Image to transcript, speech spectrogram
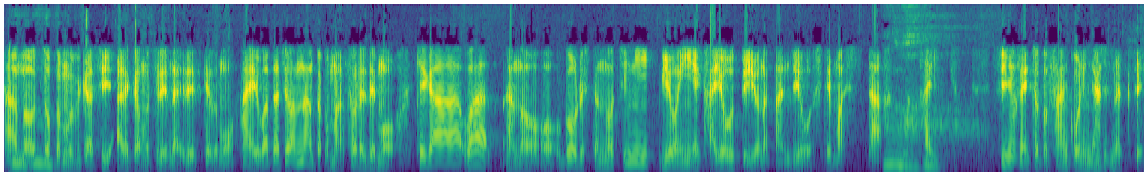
あのちょっと難しいあれかもしれないですけども、はい、私はなんとかまあそれでも怪我はあのゴールした後に病院へ通うというような感じをしてました。はい。すいません、ちょっと参考にならなくて。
